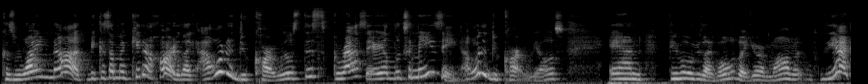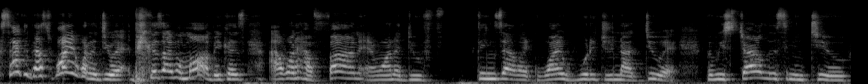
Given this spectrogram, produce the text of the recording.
Because why not? Because I'm a kid at heart. Like I want to do cartwheels. This grass area looks amazing. I want to do cartwheels. And people would be like, "Oh, but you're a mom." Yeah, exactly. That's why I want to do it because I'm a mom. Because I want to have fun and want to do things that like, why would you not do it? But we start listening to,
